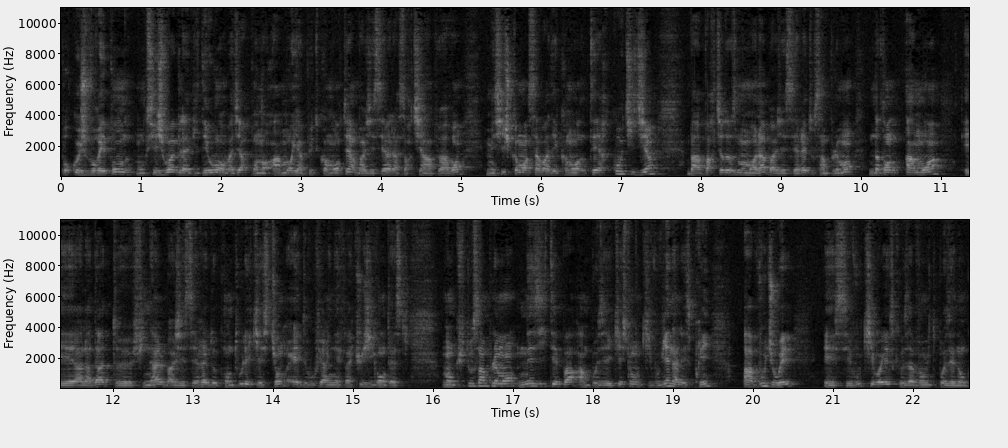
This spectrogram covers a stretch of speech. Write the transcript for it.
pour que je vous réponde. Donc si je vois que la vidéo, on va dire pendant un mois, il n'y a plus de commentaires, bah, j'essaierai de la sortir un peu avant. Mais si je commence à avoir des commentaires quotidiens, bah, à partir de ce moment-là, bah, j'essaierai tout simplement d'attendre un mois. Et à la date euh, finale, bah, j'essaierai de prendre toutes les questions et de vous faire une FAQ gigantesque. Donc tout simplement, n'hésitez pas à me poser les questions qui vous viennent à l'esprit, à vous de jouer et c'est vous qui voyez ce que vous avez envie de poser. Donc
